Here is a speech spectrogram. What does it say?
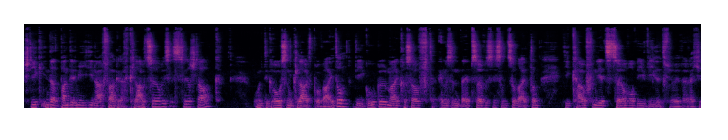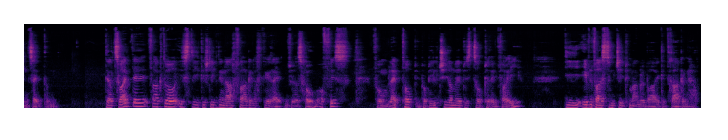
stieg in der Pandemie die Nachfrage nach Cloud-Services sehr stark und die großen Cloud-Provider wie Google, Microsoft, Amazon Web Services und so weiter die kaufen jetzt Server wie wild für ihre Rechenzentren. Der zweite Faktor ist die gestiegene Nachfrage nach Geräten für das Homeoffice, vom Laptop über Bildschirme bis zur Peripherie, die ebenfalls zum Chipmangel beigetragen hat.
